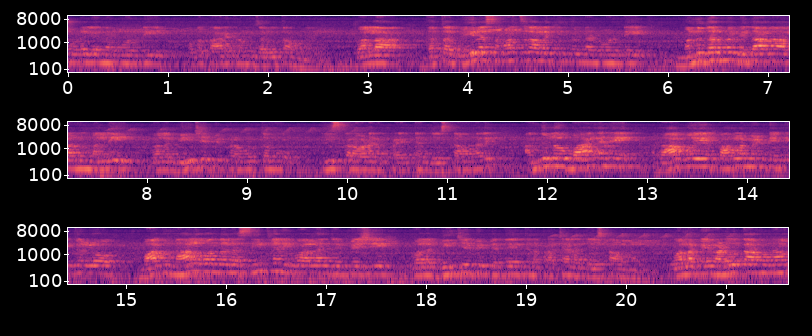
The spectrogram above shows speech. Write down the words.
చూడలేనటువంటి ఒక కార్యక్రమం జరుగుతూ ఉన్నది. వాళ్ళ గత వేల సంవత్సరాల కింద ఉన్నటువంటి మనుధర్మ విధానాలను మళ్ళీ వాళ్ళ బీజేపీ ప్రభుత్వము తీసుకురావడానికి ప్రయత్నం చేస్తూ ఉన్నది. అందులో భాగంగానే రాబోయే పార్లమెంట్ ఎన్నికల్లో మాకు నాలుగు వందల సీట్లను ఇవ్వాలని చెప్పేసి వాళ్ళ బీజేపీ పెద్ద ఎత్తున ప్రచారం చేస్తూ ఉన్నారు వాళ్ళ మేము అడుగుతా ఉన్నాం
